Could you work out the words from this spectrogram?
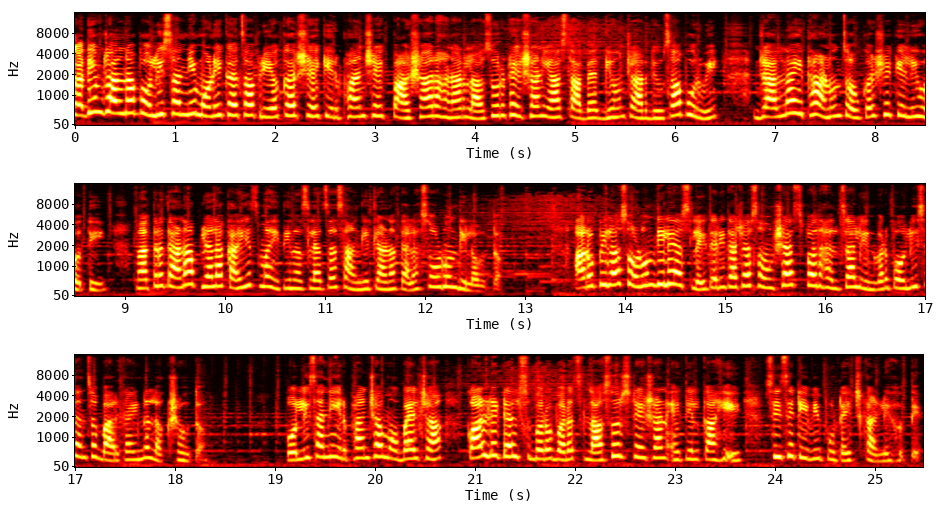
कदीम जालना पोलिसांनी मोनिकाचा प्रियकर शेख इरफान शेख पाशा राहणार लासूर ठेषण यास ताब्यात घेऊन चार दिवसापूर्वी जालना इथं आणून चौकशी केली होती. मात्र त्यानं आपल्याला काहीच माहिती नसल्याचं सांगितल्यानं त्याला सोडून दिलं होतं. आरोपीला सोडून दिले असले तरी त्याच्या संशयास्पद हालचालींवर पोलिसांचं बारकाईनं लक्ष होतं. पोलिसांनी इरफानच्या मोबाईलच्या कॉल डिटेल्स बरोबरच लासूर स्टेशन येथील काही सीसीटीव्ही फुटेज काढले होते.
